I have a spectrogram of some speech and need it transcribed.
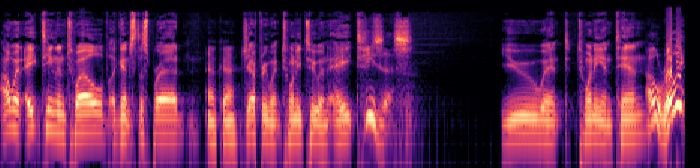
I went 18 and 12 against the spread. Okay. Jeffrey went 22 and 8. Jesus. You went 20 and 10 Oh, really?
